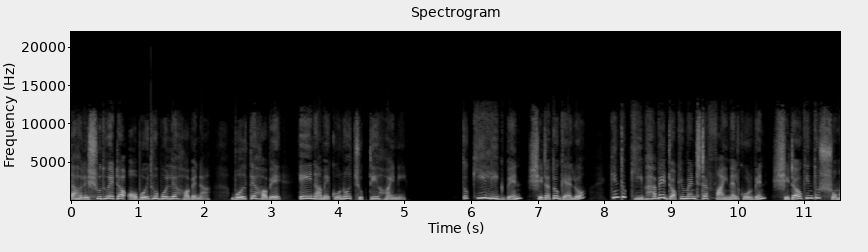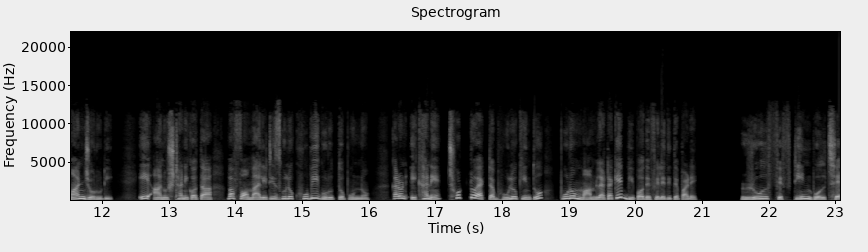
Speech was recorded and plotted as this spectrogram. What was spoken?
তাহলে শুধু এটা অবৈধ বললে হবে না, বলতে হবে, এই নামে কোনো চুক্তি হয়নি। তো কি লিখবেন, সেটা তো গেল, কিন্তু কীভাবে ডকুমেন্টটা ফাইনাল করবেন, সেটাও কিন্তু সমান জরুরি। এই আনুষ্ঠানিকতা বা ফর্ম্যালিটিসগুলো খুবই গুরুত্বপূর্ণ, কারণ এখানে ছোট্ট একটা ভুলও কিন্তু পুরো মামলাটাকে বিপদে ফেলে দিতে পারে। রুল ফিফটিন বলছে,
